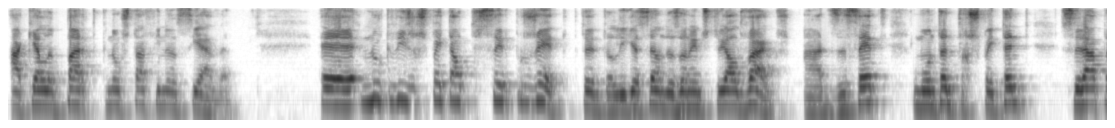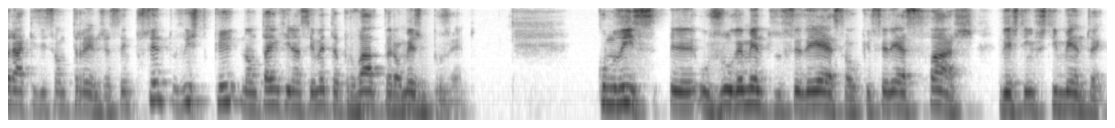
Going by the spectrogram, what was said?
há aquela parte que não está financiada. Uh, no que diz respeito ao terceiro projeto, portanto, a ligação da zona industrial de Vagos à 17, o montante respeitante será para a aquisição de terrenos a 100%, visto que não tem financiamento aprovado para o mesmo projeto. Como disse, uh, o julgamento do CDS, ou o que o CDS faz deste investimento, é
